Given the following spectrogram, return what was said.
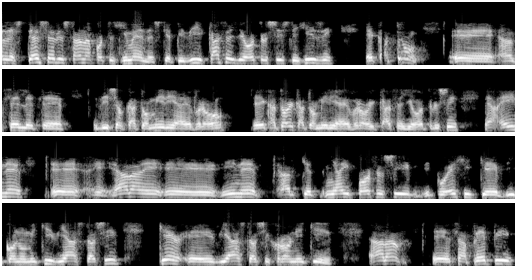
άλλες τέσσερις θα είναι αποτυχημένες και επειδή κάθε γεώτρηση στοιχίζει 100 ε, αν θέλετε δισεκατομμύρια ευρώ 100 εκατομμύρια ευρώ η κάθε γεώτρηση ε, είναι, ε, ε, άρα είναι μια υπόθεση που έχει και οικονομική διάσταση και διάσταση χρονική. Άρα θα πρέπει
